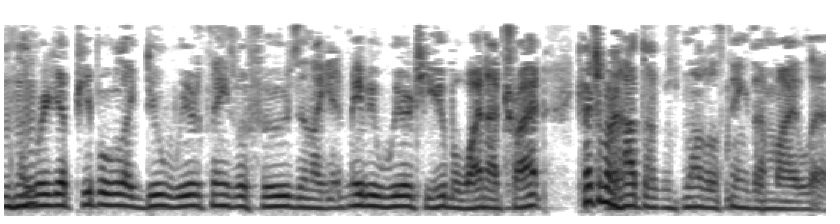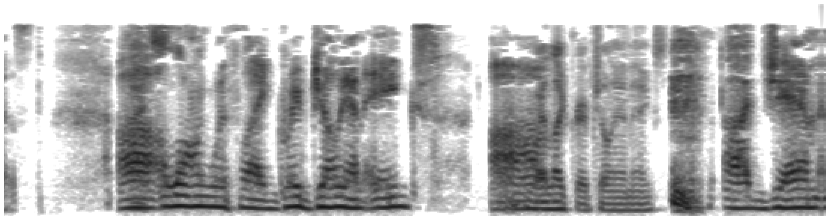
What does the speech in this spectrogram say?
Mhm. like where you get people who like do weird things with foods and like it may be weird to you, but why not try it? Ketchup on Right. hot dog was one of those things on my list, uh, along with like grape jelly on eggs, Oh, I um, like grape jelly on eggs. uh, jam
